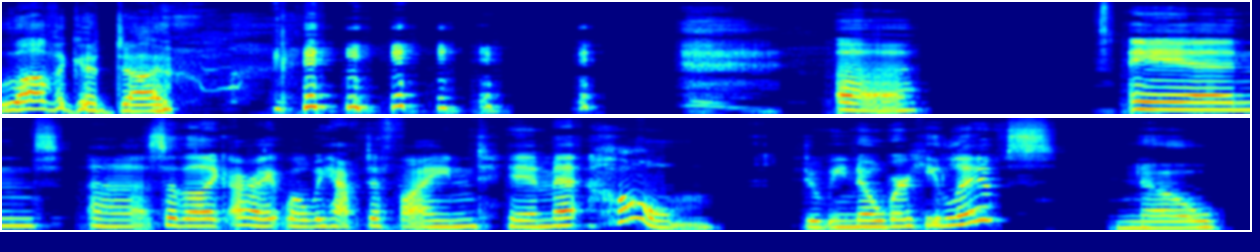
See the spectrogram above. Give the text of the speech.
Love a good dome. uh, and uh, so they're like, all right, well, we have to find him at home. Do we know where he lives? No.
